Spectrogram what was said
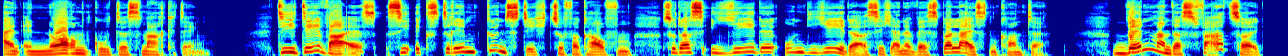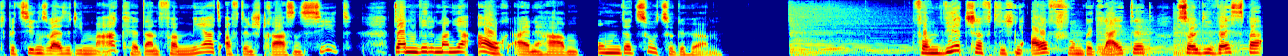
ein enorm gutes Marketing. Die Idee war es, sie extrem günstig zu verkaufen, sodass jede und jeder sich eine Vespa leisten konnte. Wenn man das Fahrzeug bzw. die Marke dann vermehrt auf den Straßen sieht, dann will man ja auch eine haben, um dazuzugehören. Vom wirtschaftlichen Aufschwung begleitet soll die Vespa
